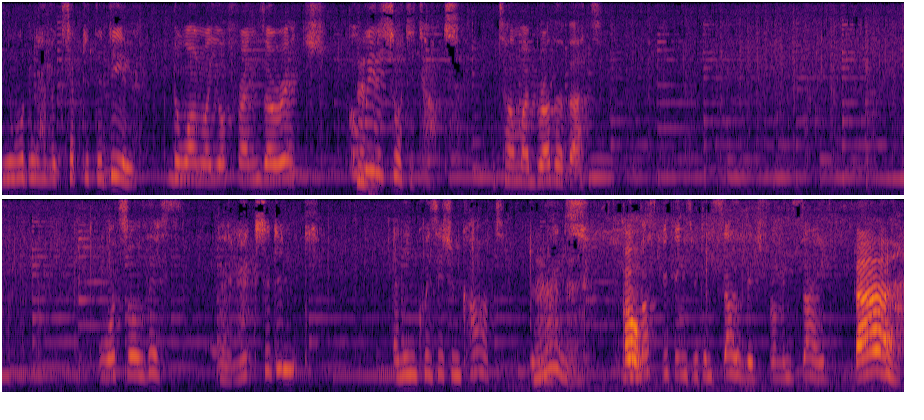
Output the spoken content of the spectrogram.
You wouldn't have accepted the deal. The one where your friends are rich. But we'll sort it out. Tell my brother that. What's all this? An accident? An Inquisition cart. Nice. There Oh. must be things we can salvage from inside. Ah!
